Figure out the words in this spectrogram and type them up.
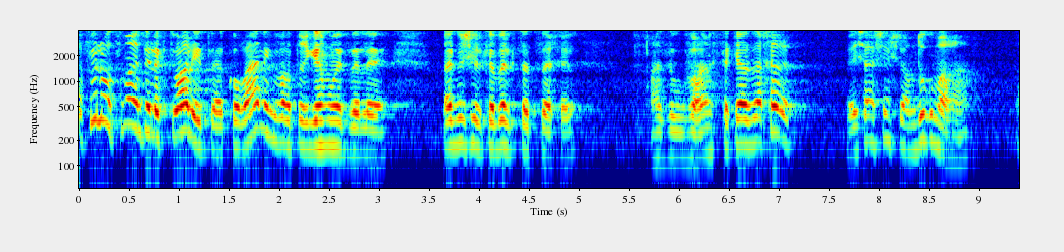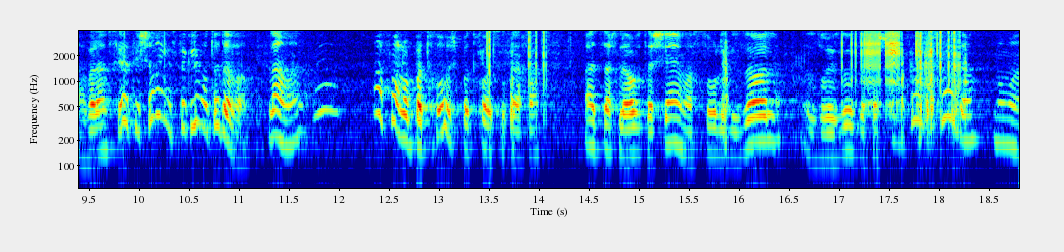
אפילו עוצמה אינטלקטואלית, הקוראנים כבר תרגמו את זה ל... רק בשביל לקבל קצת שכל, אז הוא כבר מסתכל על זה אחרת. ויש אנשים שלמדו גמרא, אבל המסיעת ישרים מסתכלים אותו דבר. למה? אף פעם לא פתחו, שפתחו עשו ככה. היה צריך לאהוב את השם, אסור לגזול, זריזות זה חשוב, טוב, בסדר, נו מה.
